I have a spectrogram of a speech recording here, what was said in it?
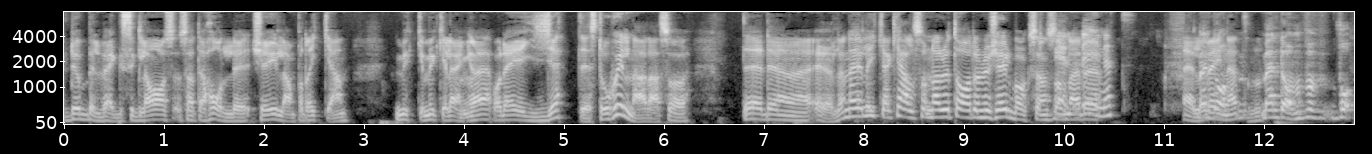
dubbelväggsglas så att det håller kylan på drickan mycket, mycket längre. Och det är jättestor skillnad. Alltså, det, det, ölen är lika kall som när du tar den ur kylboxen. Som Eller när det, vinet. Eller Men vinet. de, men de var,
